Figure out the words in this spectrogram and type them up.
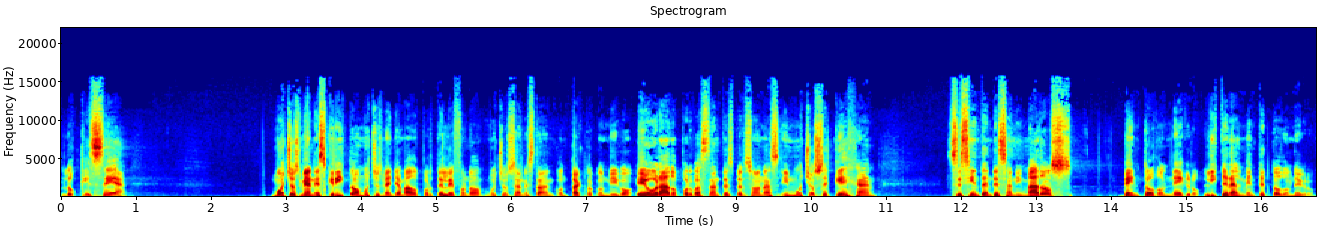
lo que sea. Muchos me han escrito, muchos me han llamado por teléfono, muchos han estado en contacto conmigo, he orado por bastantes personas y muchos se quejan, se sienten desanimados, ven todo negro, literalmente todo negro.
